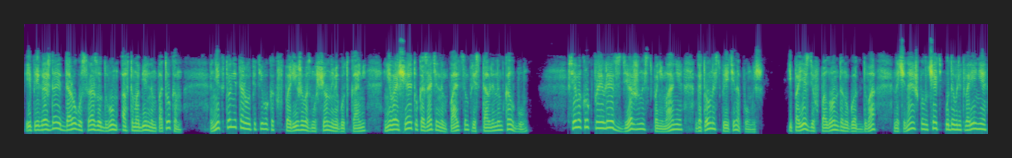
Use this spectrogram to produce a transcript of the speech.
и преграждает дорогу сразу двум автомобильным потокам, никто не торопит его, как в Париже, возмущенными гудками, не вращает указательным пальцем, приставленным к колбу. Все вокруг проявляют сдержанность, понимание, готовность прийти на помощь и, поездив по Лондону год-два, начинаешь получать удовлетворение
